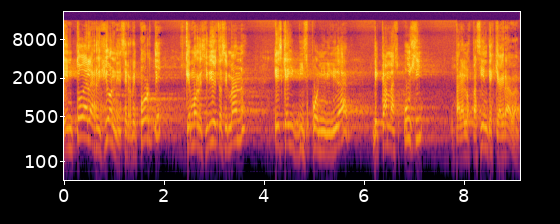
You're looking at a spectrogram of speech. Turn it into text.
En todas las regiones, el reporte que hemos recibido esta semana es que hay disponibilidad de camas UCI para los pacientes que agravan.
